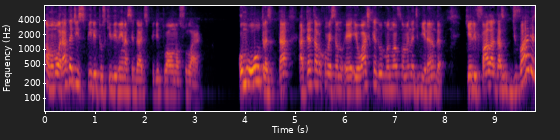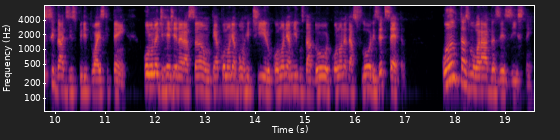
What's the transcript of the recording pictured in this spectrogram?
Ah, uma morada de espíritos que vivem na cidade espiritual, nosso lar. Como outras, tá? Até estava conversando, é, eu acho que é do Manuel Flamengo de Miranda, que ele fala das, de várias cidades espirituais que tem colônia de regeneração, tem a colônia Bom Retiro, colônia Amigos da Dor, colônia das Flores, etc. Quantas moradas existem?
